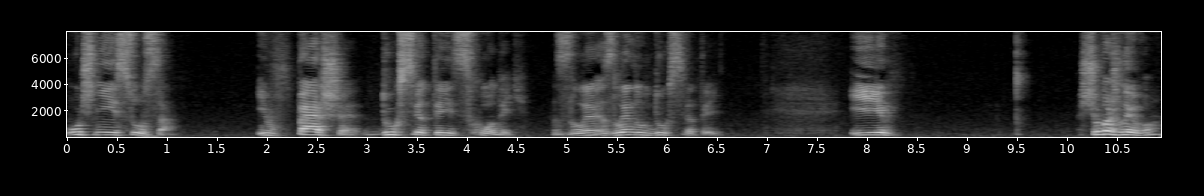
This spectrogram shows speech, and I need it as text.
учні Ісуса. І вперше Дух Святий сходить, злинув Дух Святий. І що важливо,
